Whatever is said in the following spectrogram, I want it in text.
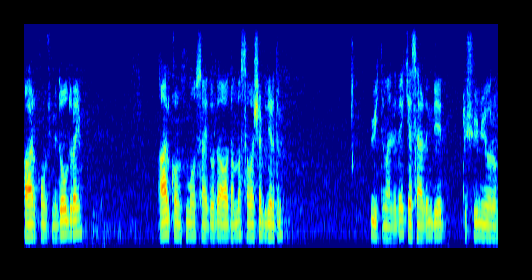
Ağır konfimi doldurayım. Ağır konfim olsaydı orada adamla savaşabilirdim. Büyük ihtimalle de keserdim diye düşünüyorum.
